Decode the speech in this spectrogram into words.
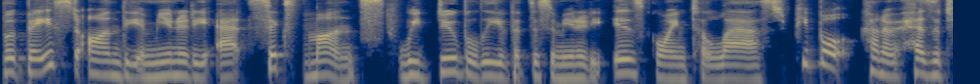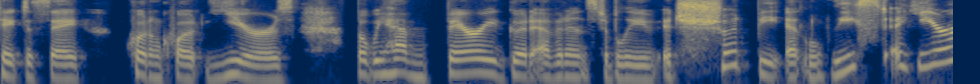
But based on the immunity at six months, we do believe that this immunity is going to last. People kind of hesitate to say, quote unquote years, but we have very good evidence to believe it should be at least a year.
